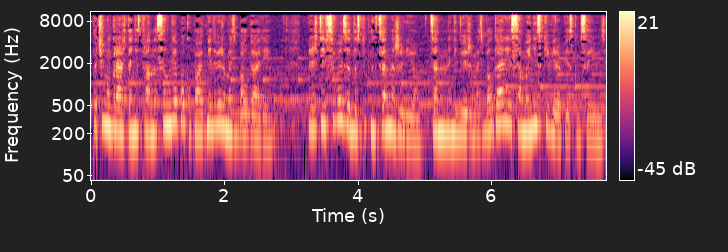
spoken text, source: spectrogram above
Почему граждане стран СНГ покупают недвижимость в Болгарии? Прежде всего из-за доступных цен на жилье. Цены на недвижимость в Болгарии самые низкие в Европейском Союзе.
